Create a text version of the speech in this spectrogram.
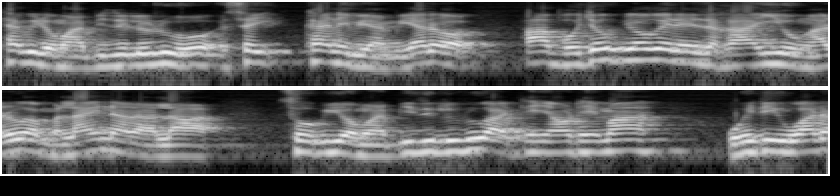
ထပ်ပြီးတော့မှပြည်သူလူထုကိုအစိတ်ခတ်နေပြန်ပြီအဲ့တော့ဟာဗိုလ်ချုပ်ပြောခဲ့တဲ့စကားကြီးကိုငါတို့ကမလိုက်နာတာလား ဆိုပြီးတော့မှပြည်သူလူထုကထင်အောင်ထင်မှာဝေဒီဝါဒ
